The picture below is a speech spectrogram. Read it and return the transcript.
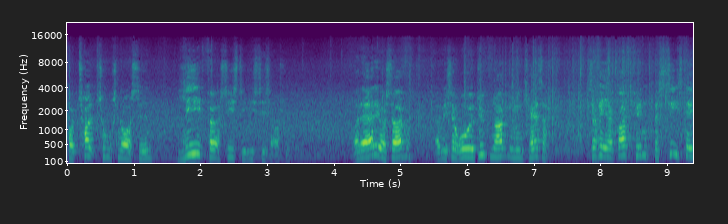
for 12.000 år siden, lige før sidste istids afslutning. Og der er det jo sådan, at hvis jeg roder dybt nok i mine kasser, så kan jeg godt finde præcis den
